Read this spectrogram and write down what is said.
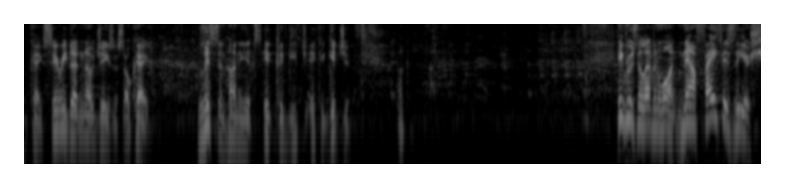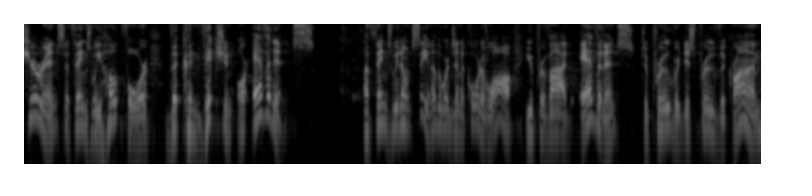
Okay, Siri doesn't know Jesus. Okay. Listen, honey, it's, it could get you. It could get you. Okay. Hebrews 11, 1. Now, faith is the assurance of things we hope for, the conviction or evidence of things we don't see. In other words, in a court of law, you provide evidence to prove or disprove the crime.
